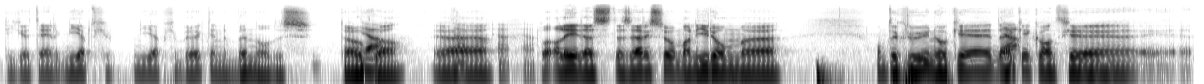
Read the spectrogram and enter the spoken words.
die ik uiteindelijk niet heb, niet heb gebruikt in de bundel. Dus dat ook Ja. wel. Ja, ja. Allee, dat, is, dat is ergens zo'n manier om, om te groeien ook, hè, denk Ja. ik. Want je,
